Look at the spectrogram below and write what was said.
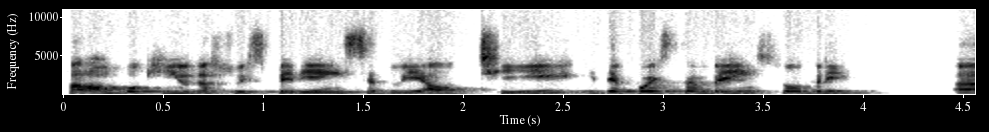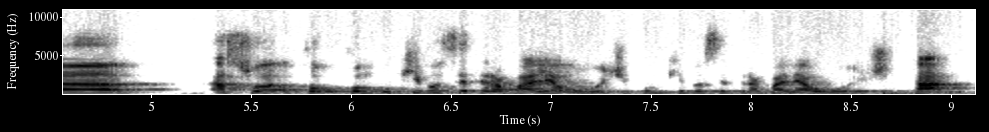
falar um pouquinho da sua experiência do ILT e depois também sobre uh, a sua, com, com, o que você trabalha hoje, com o que você trabalha hoje, tá?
